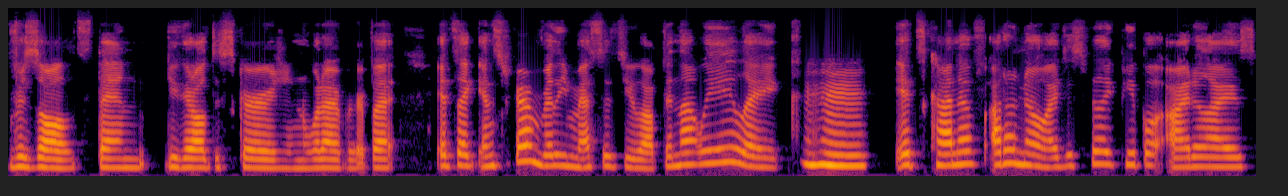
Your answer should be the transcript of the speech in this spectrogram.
results then you get all discouraged and whatever but it's like instagram really messes you up in that way like mm-hmm. it's kind of i don't know i just feel like people idolize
